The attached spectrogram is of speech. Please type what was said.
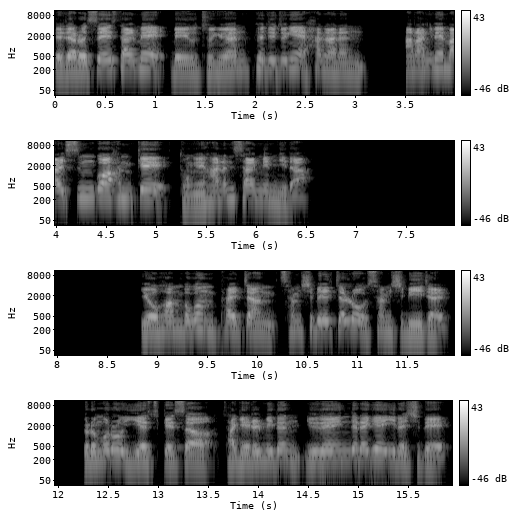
제자로서의 삶에 매우 중요한 표지 중에 하나는 하나님의 말씀과 함께 동행하는 삶입니다. 요한복음 8장 31절로 32절 그러므로 예수께서 자기를 믿은 유대인들에게 이르시되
